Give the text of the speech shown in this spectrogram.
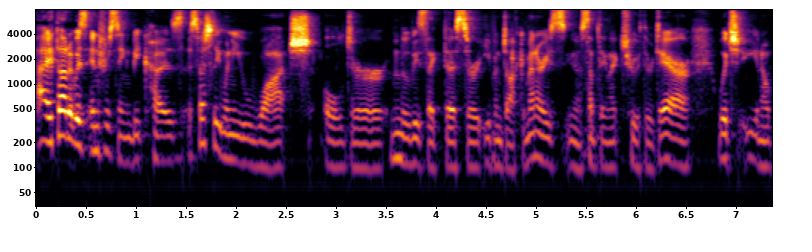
I thought it was interesting because, especially when you watch older movies like this or even documentaries, you know, something like Truth or Dare, which, you know,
